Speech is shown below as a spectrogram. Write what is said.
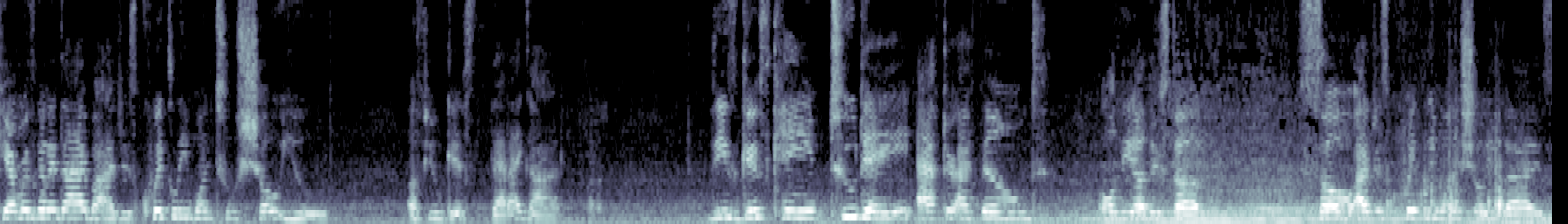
camera's gonna die but I just quickly want to show you a few gifts that I got. These gifts came today after I filmed all the other stuff. So I just quickly want to show you guys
